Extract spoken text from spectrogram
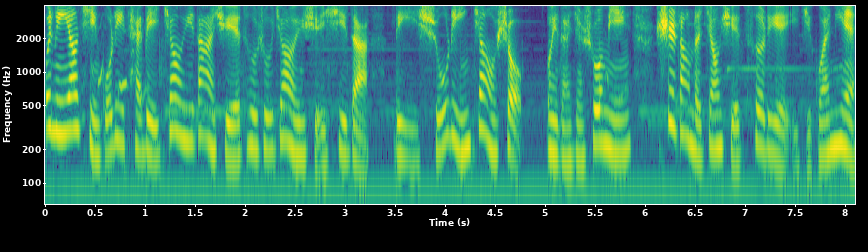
为您邀请国立台北教育大学特殊教育学系的李淑玲教授。为大家说明适当的教学策略以及观念，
